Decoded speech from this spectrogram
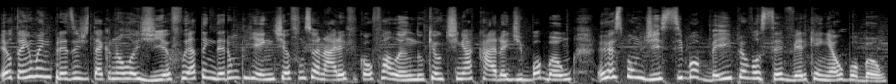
Eu tenho uma empresa de tecnologia, fui atender um cliente e a funcionária ficou falando que eu tinha cara de bobão. Eu respondi: "Se bobei pra você ver quem é o bobão".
